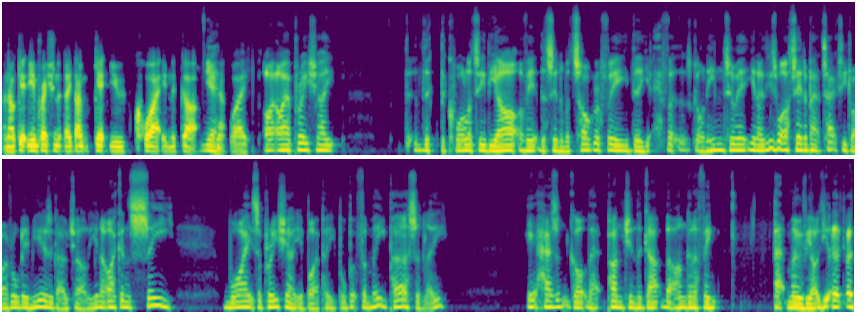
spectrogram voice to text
And I get the impression that they don't get you quite in the gut Yeah. in that way. I, I appreciate the, the quality, the art of it, the cinematography, the effort that's gone into it. You know, this is what I said about Taxi Driver all them years ago, Charlie. You know, I can see why it's appreciated by people, but for me personally, it hasn't got that punch in the gut that I'm going to think that movie. I, I,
